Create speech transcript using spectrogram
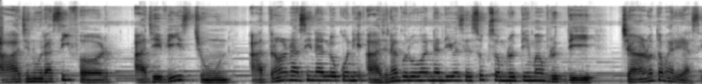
આજનું રાશિફળ. આજે વીસ જૂન. આ ત્રણ રાશિના લોકોની આજના ગુરુવારના દિવસે સુખ સમૃદ્ધિમાં વૃદ્ધિ. જાણો તમારી રાશિ.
